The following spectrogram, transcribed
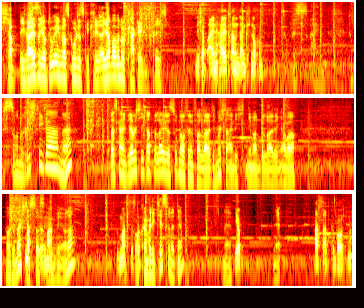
Ich hab, ich weiß nicht, ob du irgendwas Gutes gekriegt hast. Ich habe aber nur Kacke gekriegt. Ich habe einen Heiltrank und einen Knochen. Du bist so ein richtiger, ne? Ich weiß gar nicht, wie habe ich dich gerade beleidigt? Es tut mir auf jeden Fall leid. Ich möchte eigentlich niemanden beleidigen, aber, aber du möchtest Machst du das immer. irgendwie, oder? Du machst das Oh, doch. können wir die Kiste mitnehmen? Nee, Jupp, nee. hast du abgebaut, ne?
